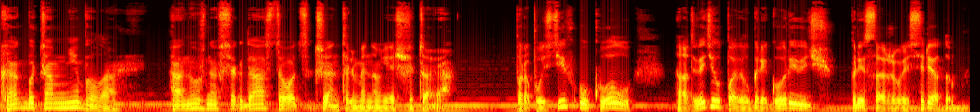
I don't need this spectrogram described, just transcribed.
Как бы там ни было, а нужно всегда оставаться джентльменом, я считаю». Пропустив укол, ответил Павел Григорьевич, присаживаясь рядом.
